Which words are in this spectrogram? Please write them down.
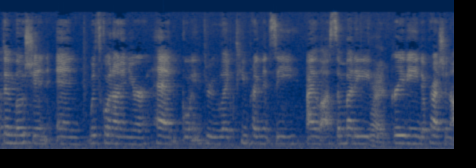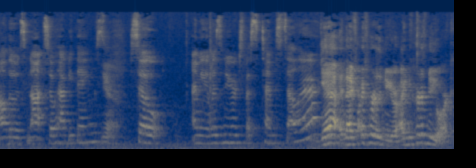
the emotion and what's going on in your head going through like teen pregnancy. I lost somebody, Right. grieving, depression, all those not so happy things. Yeah. So, I mean, it was New York's Best Time seller. Yeah, and I've, I've heard of New York. I heard of New York.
